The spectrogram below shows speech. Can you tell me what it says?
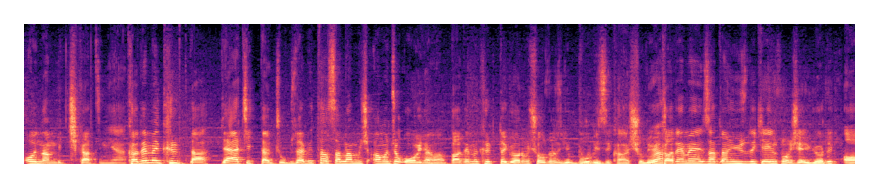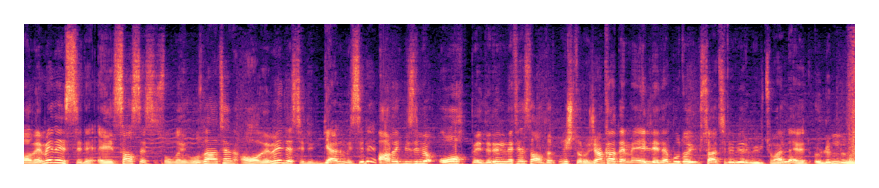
oyundan bir çıkartın ya. Kademe 40'da gerçekten çok güzel bir tasarlanmış ama çok oynamam. Kademe 40'ta görmüş olduğunuz gibi bu bizi karşılıyor. Kademe zaten yüzdeki en son şeyi gördük. AVM destini esas esas olayı o zaten AVM destinin gelmesini artık bizi bir oh bedirin nefes aldırtmıştır hocam. Kademe 50'de bu da yükseltilebilir büyük ihtimalle. Evet ölüm duyuyor.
